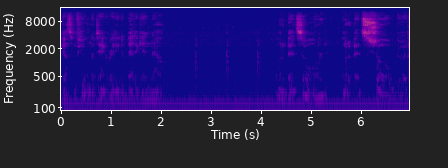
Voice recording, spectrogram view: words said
got some fuel in the tank, ready to bed again now. I'm gonna bed so hard. I'm gonna bed so good.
